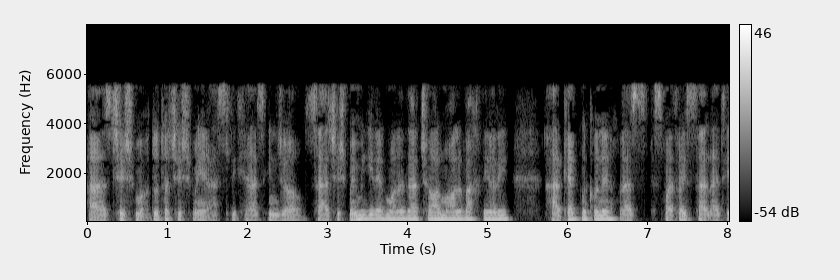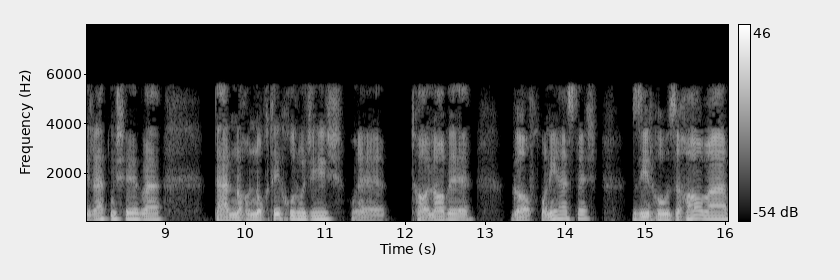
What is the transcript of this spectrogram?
از چشمه دو تا چشمه اصلی که هست اینجا سرچشمه می‌گیره مال در چهار مال بختیاری حرکت می‌کنه از قسمت های صنعتی رد میشه و در نقطه خروجیش تالاب گاوخونی هستش. زیر حوزه ها و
